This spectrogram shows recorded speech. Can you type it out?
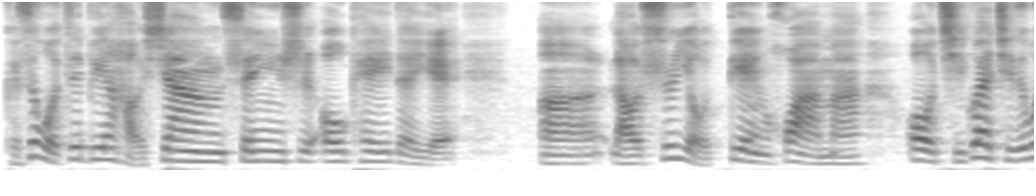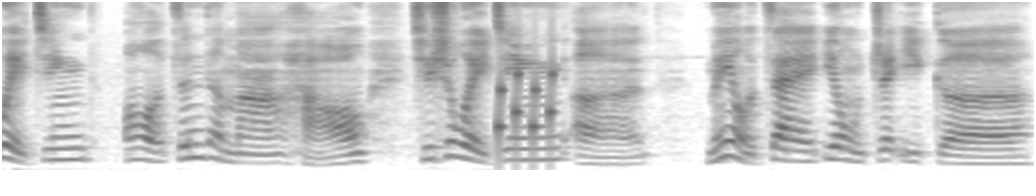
可是我这边好像声音是 OK 的耶，呃，老师有电话吗？哦，奇怪，其实我已经，哦，真的吗？好，其实我已经呃没有在用这一个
